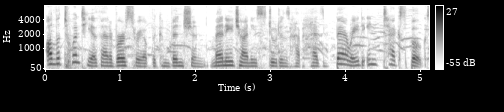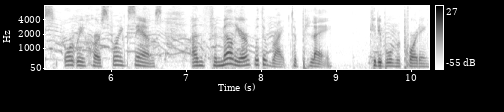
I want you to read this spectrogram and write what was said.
On the 20th anniversary of the convention, many Chinese students have heads buried in textbooks or rehearsed for exams, unfamiliar with the right to play. Kitty reporting.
